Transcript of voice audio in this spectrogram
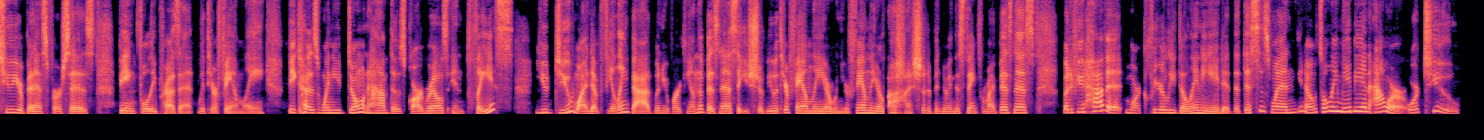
to your business versus being fully present with your family. Because when you don't have those guardrails in place, you do wind up feeling bad when you're working on the business that you should be with your family, or when your family are, oh, I should have been doing this thing for my business. But if you have it more clearly delineated that this is when, you know, it's only maybe an hour or two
